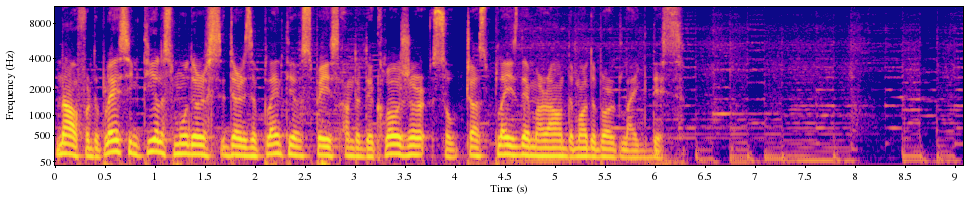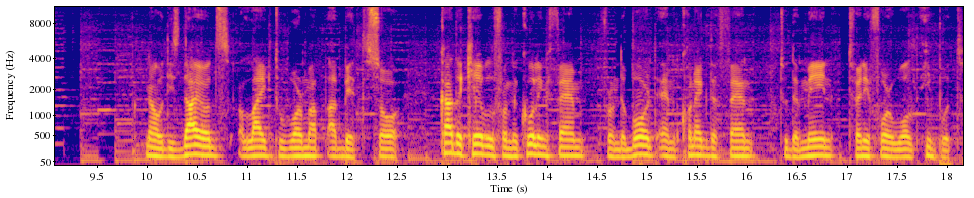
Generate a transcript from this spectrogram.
Now for the placing TL smoothers there is a plenty of space under the closure so just place them around the motherboard like this. Now these diodes like to warm up a bit so cut the cable from the cooling fan from the board and connect the fan to the main 24 volt input.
